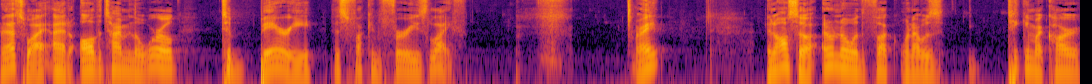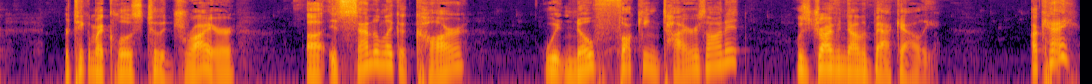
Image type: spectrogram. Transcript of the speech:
And that's why I had all the time in the world to bury this fucking furry's life. Right? And also, I don't know what the fuck when I was taking my car or taking my clothes to the dryer, uh, it sounded like a car with no fucking tires on it was driving down the back alley. Okay?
